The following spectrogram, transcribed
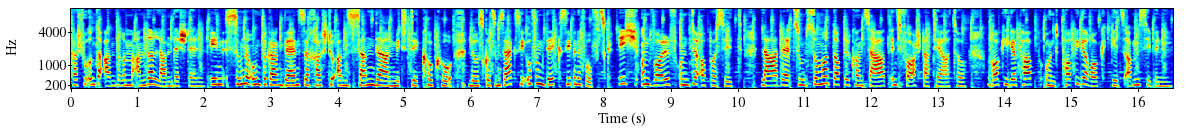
kannst du unter anderem an der Landestelle. In Sonnenuntergang dancen kannst du an Sundown mit De Coco. Los geht's um 6 Uhr auf dem Deck 57. Ich und Wolf und The Opposite laden zum Sommer-Doppelkonzert ins Vorstadttheater. Rockige Pop und poppiger Rock geht's ab dem 7.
